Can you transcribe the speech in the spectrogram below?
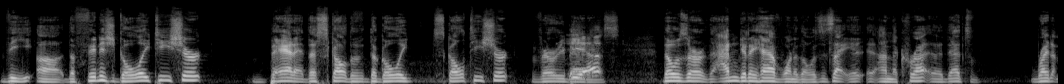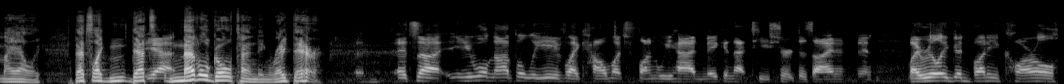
the uh, the Finnish goalie T-shirt, bad at the skull the, the goalie skull T-shirt, very Yeah. badass. Those are I'm gonna have one of those. It's like uh, on the uh, that's right up my alley. That's like that's Yeah. metal goaltending right there. it's uh you will not believe like how much fun we had making that t-shirt design and my really good buddy carl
